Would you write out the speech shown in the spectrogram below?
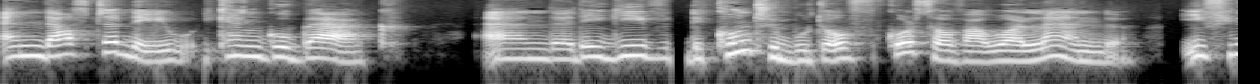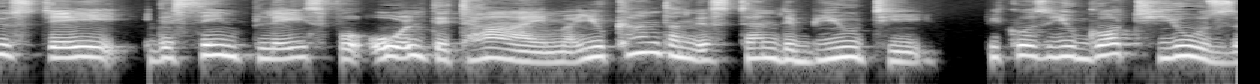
and after they can go back and they give the contribute, of course, of our land. If you stay the same place for all the time, you can't understand the beauty because you got used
